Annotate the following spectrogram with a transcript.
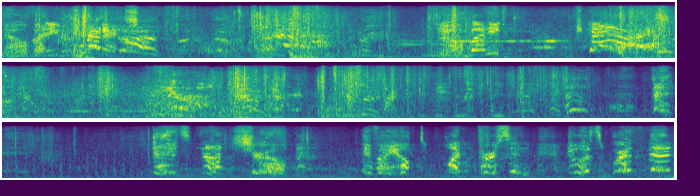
Nobody read it! Nobody cares! That's not true! If I helped one person, it was worth it!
